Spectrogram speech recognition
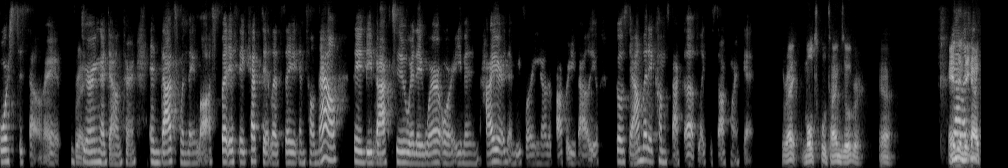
forced to sell, right? right? During a downturn. And that's when they lost. But if they kept it, let's say until now, they'd be back to where they were or even higher than before, you know, the property value goes down, but it comes back up like the stock market. Right. Multiple times over. Yeah. And yeah, then they have,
